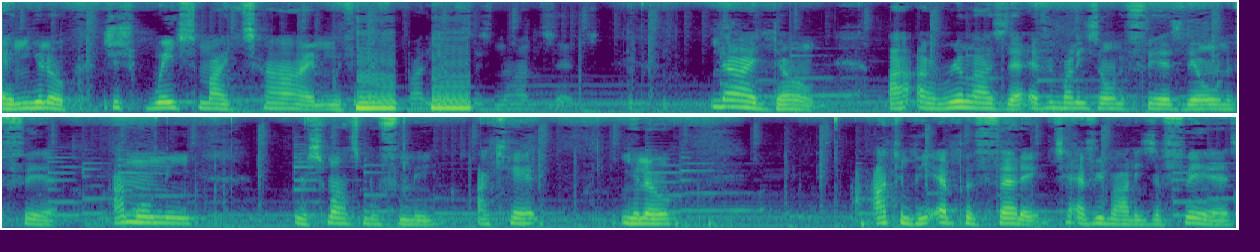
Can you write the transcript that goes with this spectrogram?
and you know, just waste my time with everybody else's nonsense No, I don't. I, I realize that everybody's own affair is their own affair. I'm only responsible for me. I can't, you know, I can be empathetic to everybody's affairs,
